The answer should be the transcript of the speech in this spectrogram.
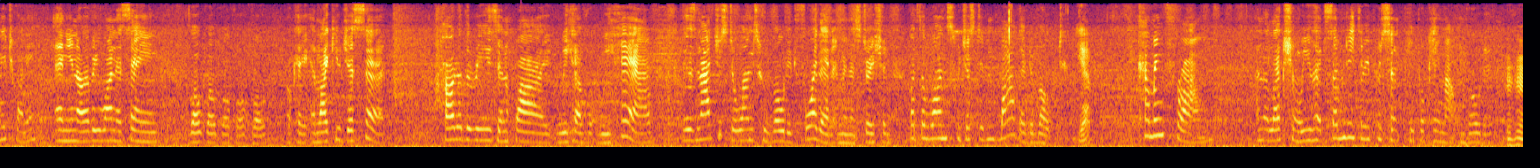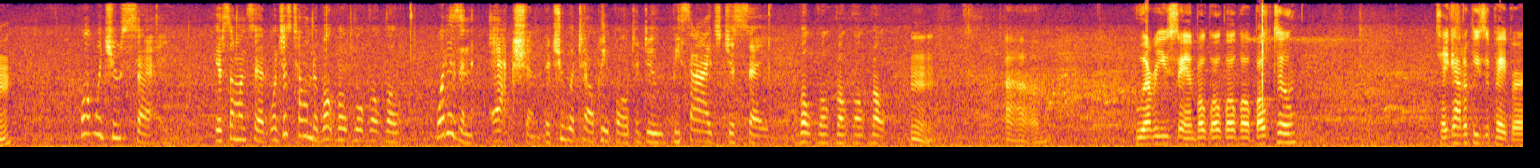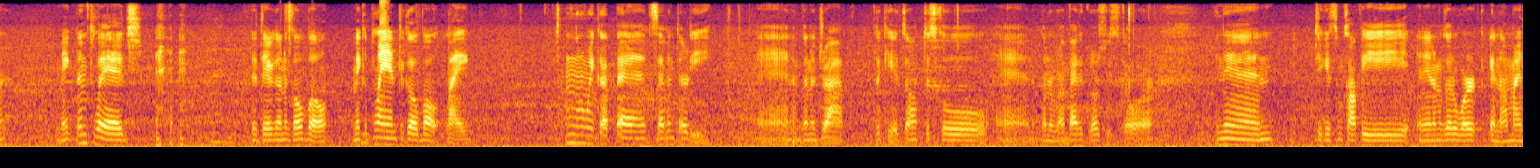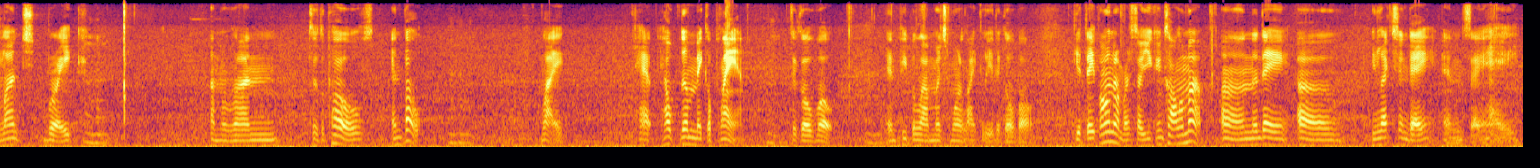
2020, and you know everyone is saying vote, vote, vote, vote, vote. Okay, and like you just said, part of the reason why we have what we have is not just the ones who voted for that administration, but the ones who just didn't bother to vote. Yep. Coming from an election where you had 73% people came out and voted, Mm-hmm. what would you say if someone said, well, just tell them to vote, vote, vote, vote, vote? What is an action that you would tell people to do besides just say, vote, vote, vote, vote, vote? Hmm. Um, whoever you saying vote, vote, vote, vote, vote to, take out a piece of paper, make them pledge that they're gonna go vote. Make a plan to go vote. Like, I'm gonna wake up at 7:30, and I'm gonna drop the kids off to school, and I'm gonna run by the grocery store, and then to get some coffee, and then I'm gonna go to work. And on my lunch break, Mm-hmm. I'm gonna run to the polls and vote. Mm-hmm. Like, have, help them make a plan to go vote, and people are much more likely to go vote. Get their phone number so you can call them up on the day of election day and say, hey,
